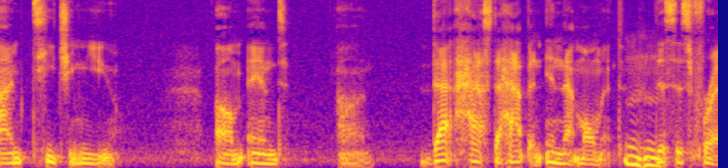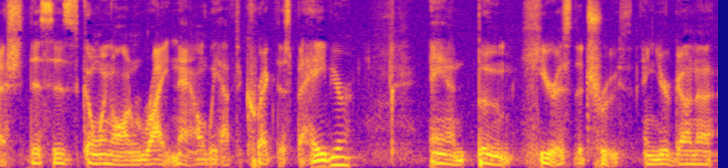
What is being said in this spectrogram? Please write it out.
I'm teaching you. Um, and uh, that has to happen in that moment. This is fresh. This is going on right now. We have to correct this behavior. And boom, here is the truth. And you're going to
